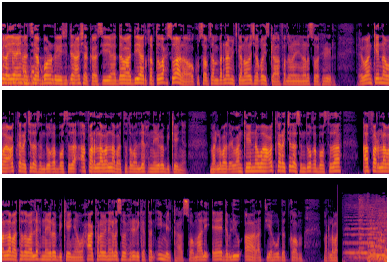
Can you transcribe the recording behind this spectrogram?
filayaa inaad si habboon u dhegeysateen casharkaasi. Haddaba haddii aad qabto wax su'aal ah oo ku saabsan barnaamijka nolosha qoyska fadlan inala soo xiriir. Ciwaankeenna waa codka rajada sanduuqa boostada afar laba laba todoba lix nairobi kenya. Mar labaad ciwaankeenna waa codka rajada sanduuqa boostada afar laba laba todoba lix nairobi kenya. Waxaa kaloo inagala soo xiriiri kartaan emeilka somali e w r at yahu dt com. Mar labaad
